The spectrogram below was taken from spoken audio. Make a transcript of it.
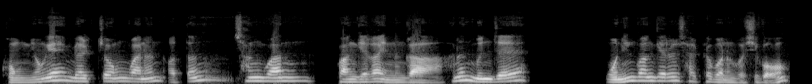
공룡의 멸종과는 어떤 상관 관계가 있는가 하는 문제의 원인 관계를 살펴보는 것이고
